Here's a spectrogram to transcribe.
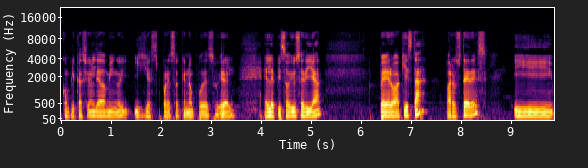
complicación el día domingo y, y, es por eso que no pude subir el, el episodio ese día. Pero aquí está para ustedes. Y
